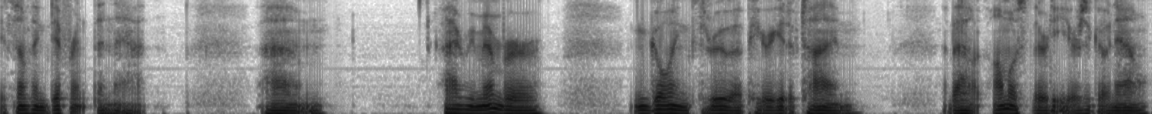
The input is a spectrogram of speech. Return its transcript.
it's something different than that. Um, I remember going through a period of time about almost 30 years ago now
